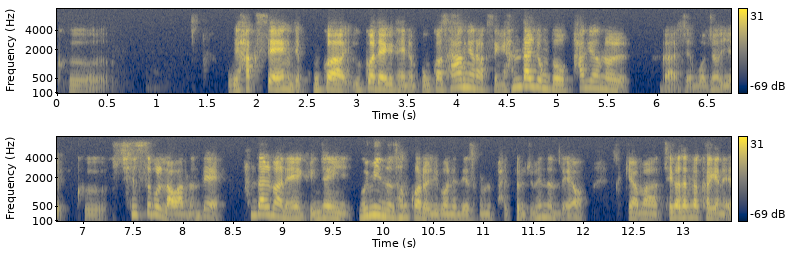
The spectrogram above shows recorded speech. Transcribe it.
그 우리 학생 이제 본과 의과대학에 다니는 본과 4학년 학생이 한 달 정도 파견을 그러니까 이제 뭐죠 그 실습을 나왔는데 한 달 만에 굉장히 의미 있는 성과를 이번에 내서 오늘 발표를 좀 했는데요. 그게 아마 제가 생각하기에는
